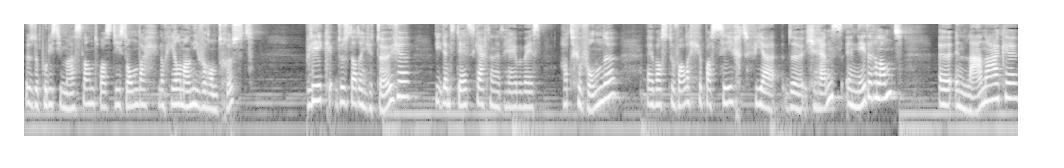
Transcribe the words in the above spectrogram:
dus de politie Maasland was die zondag nog helemaal niet verontrust. Bleek dus dat een getuige die identiteitskaart en het rijbewijs had gevonden. Hij was toevallig gepasseerd via de grens in Nederland, uh, in Lanaken,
